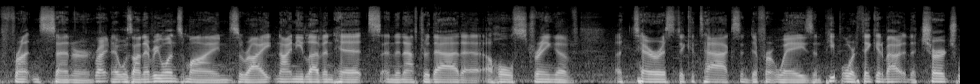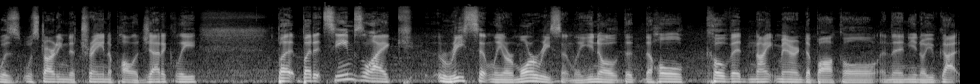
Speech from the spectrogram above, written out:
front and center. Right. It was on everyone's minds, right? 9 11 hits, and then after that, a, a whole string of terroristic attacks in different ways. And people were thinking about it. The church was, was starting to train apologetically. But, but it seems like recently or more recently, you know, the, the whole COVID nightmare and debacle, and then, you know, you've got,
